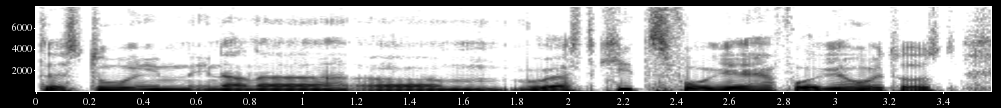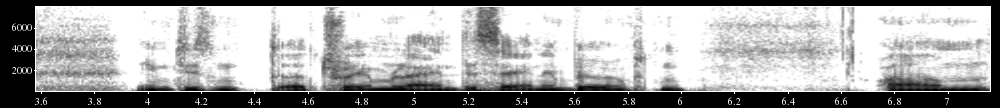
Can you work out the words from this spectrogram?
das du in, in einer ähm, Worst Kids Folge hervorgeholt hast, in diesem äh, Tramline-Design im berühmten. Ähm,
